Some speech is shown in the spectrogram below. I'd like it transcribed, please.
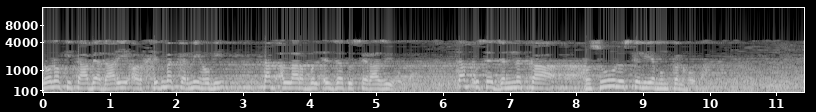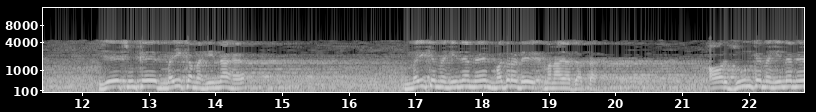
دونوں کی تابع داری اور خدمت کرنی ہوگی، تب اللہ رب العزت اس سے راضی ہوگا۔ تب اسے جنت کا حصول اس کے لیے ممکن ہوگا۔ یہ چونکہ مئی کا مہینہ ہے مئی کے مہینے میں مدر ڈے منایا جاتا ہے اور جون کے مہینے میں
